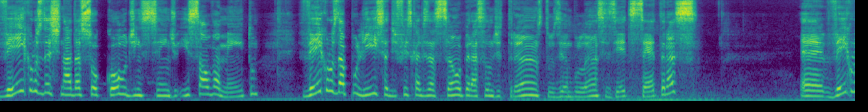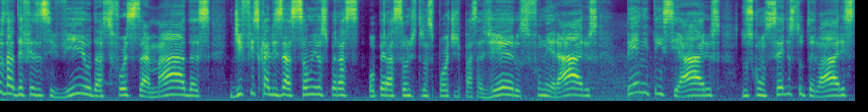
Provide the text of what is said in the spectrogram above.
veículos destinados a socorro de incêndio e salvamento, veículos da polícia de fiscalização, operação de trânsitos, ambulâncias e etc. É, veículos da Defesa Civil, das Forças Armadas, de fiscalização e operação de transporte de passageiros, funerários, penitenciários, dos conselhos tutelares,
